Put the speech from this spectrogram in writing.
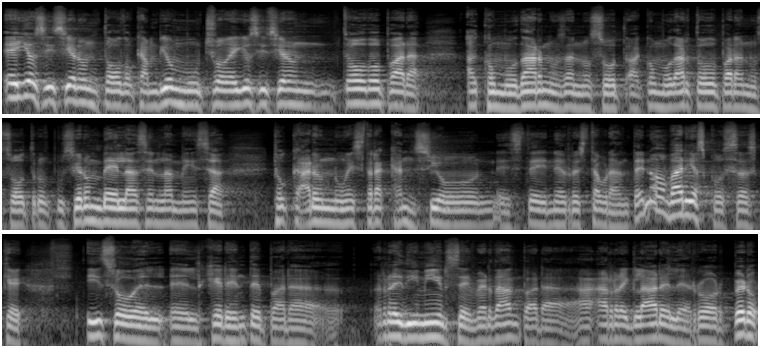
ellos hicieron todo, cambió mucho, ellos hicieron todo para acomodarnos a nosotros, acomodar todo para nosotros, pusieron velas en la mesa, tocaron nuestra canción este, en el restaurante, no, varias cosas que hizo el, el gerente para redimirse, ¿verdad? Para arreglar el error. Pero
